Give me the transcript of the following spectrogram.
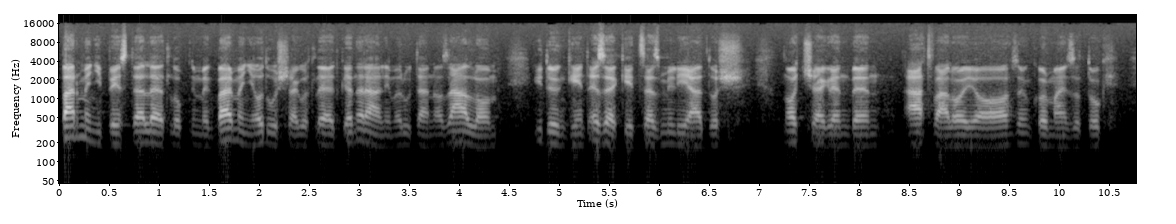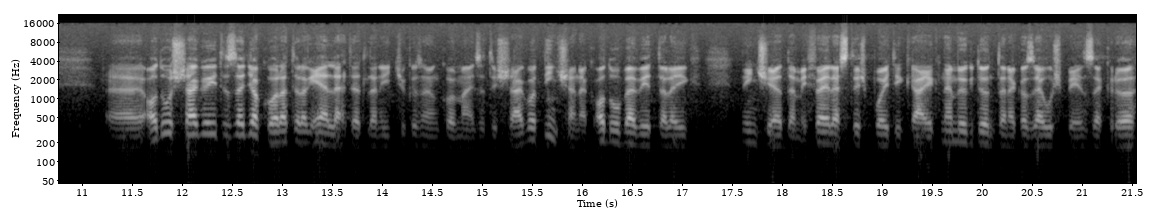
bármennyi pénzt el lehet lopni, meg bármennyi adósságot lehet generálni, mert utána az állam időnként 1200 milliárdos nagyságrendben átvállalja az önkormányzatok adósságait, ezzel gyakorlatilag ellehetetlenítjük az önkormányzatiságot. Nincsenek adóbevételeik, nincs érdemi fejlesztéspolitikáik, nem ők döntenek az EU-s pénzekről,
